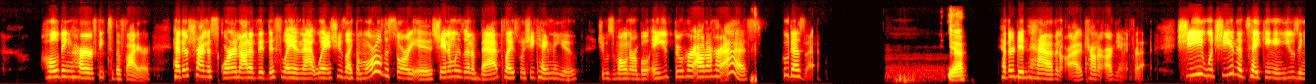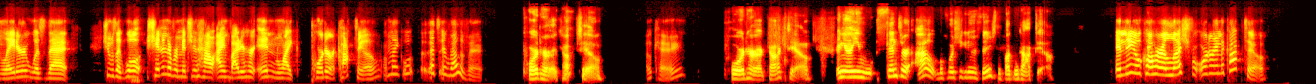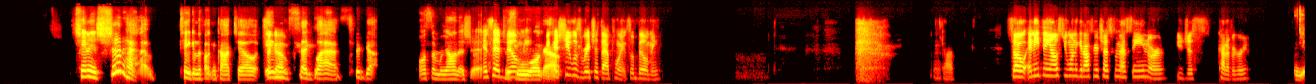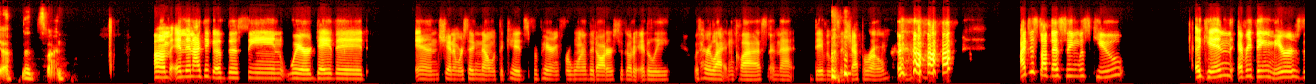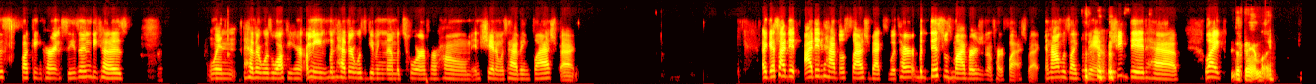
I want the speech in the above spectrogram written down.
holding her feet to the fire. Heather's trying to squirm out of it this way and that way. And she was like, the moral of the story is Shannon was in a bad place when she came to you. She was vulnerable and you threw her out on her ass. Who does that? Yeah. Heather didn't have an, a counter argument for that. She, what she ended up taking and using later was that she was like, well, Shannon never mentioned how I invited her in and like poured her a cocktail. I'm like, well, that's irrelevant. Poured her a cocktail. Okay. Poured her a cocktail. And you know, you sent her out before she could even finish the fucking cocktail. And then you'll call her a lush for ordering the cocktail. Shannon should have taken the fucking cocktail to in go. said glass to go on some Rihanna shit. And said bill me because she was rich at that point, so bill me. okay. So, anything else you want to get off your chest from that scene, or you just kind of agree? Yeah, that's fine. Um, and then I think of the scene where David and Shannon were sitting down with the kids, preparing for one of the daughters to go to Italy with her Latin class, and that David was a chaperone. I just thought that scene was cute. Again, everything mirrors this fucking current season because when Heather was walking her, I mean, when Heather was giving them a tour of her home and Shannon was having flashbacks. I guess I did I didn't have those flashbacks with her, but this was my version of her flashback. And I was like, damn, she did have like the family.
